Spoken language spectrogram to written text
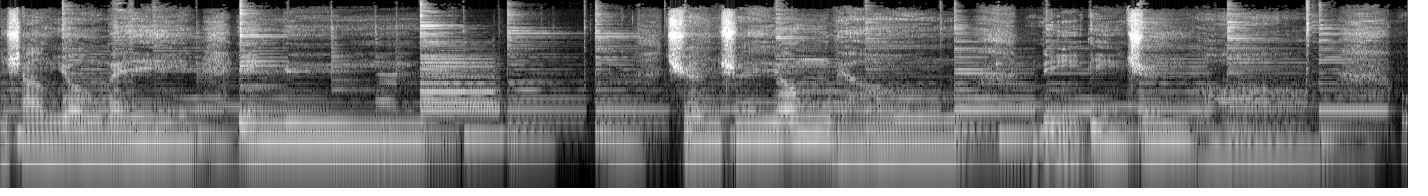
天上有美阴云，泉水涌流，你医治我，我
